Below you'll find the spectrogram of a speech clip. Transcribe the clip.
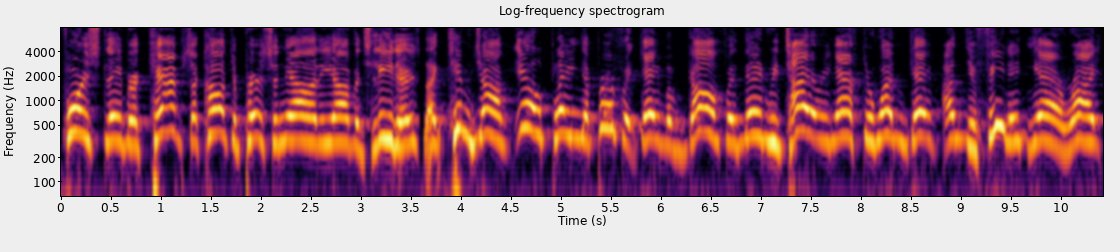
Forced labor camps, a cult of personality of its leaders, like Kim Jong il playing the perfect game of golf and then retiring after one game undefeated. Yeah, right.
